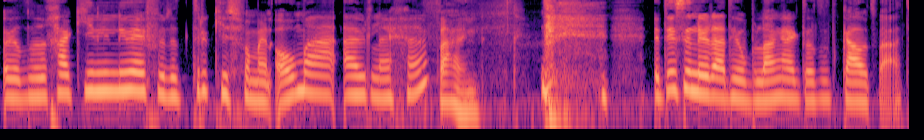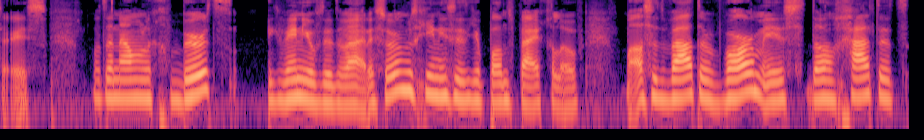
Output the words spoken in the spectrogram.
dan ga ik jullie nu even de trucjes van mijn oma uitleggen. Fijn. het is inderdaad heel belangrijk dat het koud water is. Wat er namelijk gebeurt, ik weet niet of dit waar is hoor, misschien is het Japans bijgeloof. Maar als het water warm is, dan gaat, het,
